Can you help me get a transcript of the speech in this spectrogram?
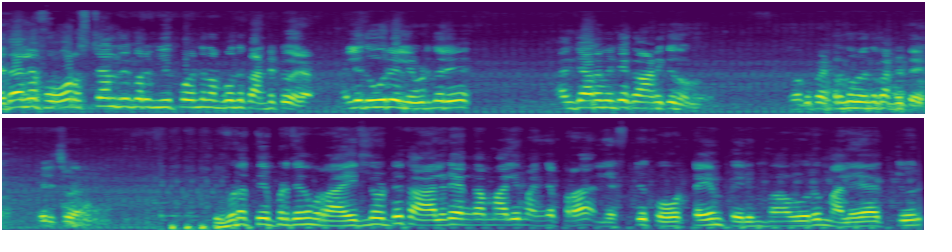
ഏതായാലും forest and river view point നമുക്കൊന്ന് കണ്ടിട്ട് വരാം. വലിയ ദൂരമല്ലേ ഇവിടുന്ന് ഒരു അഞ്ചാറ് മിനിറ്റ് കാണിക്കുന്നുള്ളൂ. നമുക്ക് പെട്ടെന്ന് പോയി ഒന്ന് കണ്ടിട്ടേ തിരിച്ചു വരാം. ഇവിടെ എത്തിയപ്പോഴത്തേക്കും റൈറ്റിലോട്ട് കാലടി അങ്കമാലി മഞ്ഞപ്ര ലെഫ്റ്റ് കോട്ടയം പെരുമ്പാവൂർ മലയാറ്റൂർ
